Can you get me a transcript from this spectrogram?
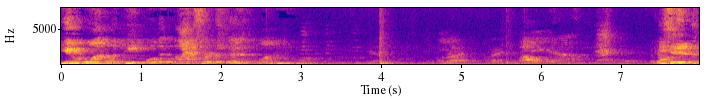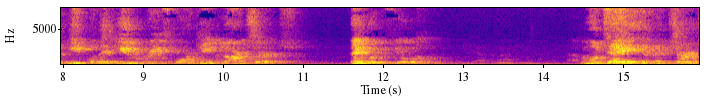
you want the people that my church doesn't want anymore. He said, if the people that you reach for came in our church, they wouldn't feel welcome. I'm going to tell you, if a church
